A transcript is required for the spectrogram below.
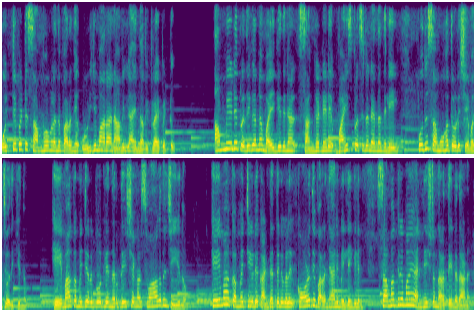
ഒറ്റപ്പെട്ട സംഭവങ്ങളെന്ന് പറഞ്ഞ് ഒഴിഞ്ഞുമാറാനാവില്ല എന്ന് അഭിപ്രായപ്പെട്ടു. അമ്മയുടെ പ്രതികരണം വൈകിയതിനാൽ സംഘടനയുടെ വൈസ് പ്രസിഡന്റ് എന്ന നിലയിൽ പൊതുസമൂഹത്തോട് ക്ഷമ ചോദിക്കുന്നു. ഹേമ കമ്മിറ്റി റിപ്പോർട്ടിലെ നിർദ്ദേശങ്ങൾ സ്വാഗതം ചെയ്യുന്നു. ഹേമ കമ്മിറ്റിയുടെ കണ്ടെത്തലുകളിൽ കോടതി പറഞ്ഞാലും ഇല്ലെങ്കിലും സമഗ്രമായ അന്വേഷണം നടത്തേണ്ടതാണ്.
